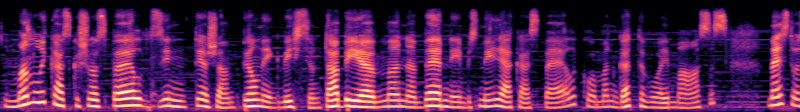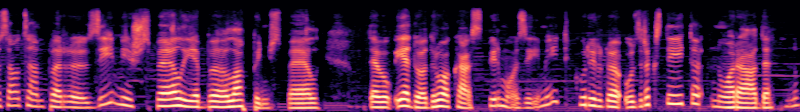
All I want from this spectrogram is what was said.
Man liekas, ka šo spēli zina tiešām pilnīgi visi. Tā bija mana bērnības mīļākā spēle, ko man gatavoja māsas. Mēs to saucām par zīmīšu spēli, jeb lapiņu spēli. Tev iedod rokās pirmo zīmīti, kur ir eh, uzrakstīta norāde, nu,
